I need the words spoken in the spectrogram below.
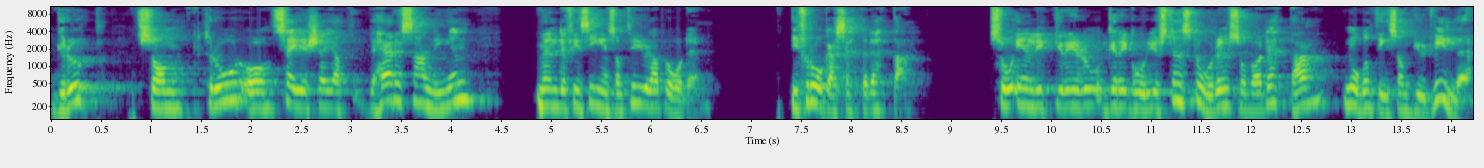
grupp som tror och säger sig att det här är sanningen, men det finns ingen som tvivlar på det. Ifrågasätter detta. Så enligt Gregorius den store så var detta någonting som Gud ville.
